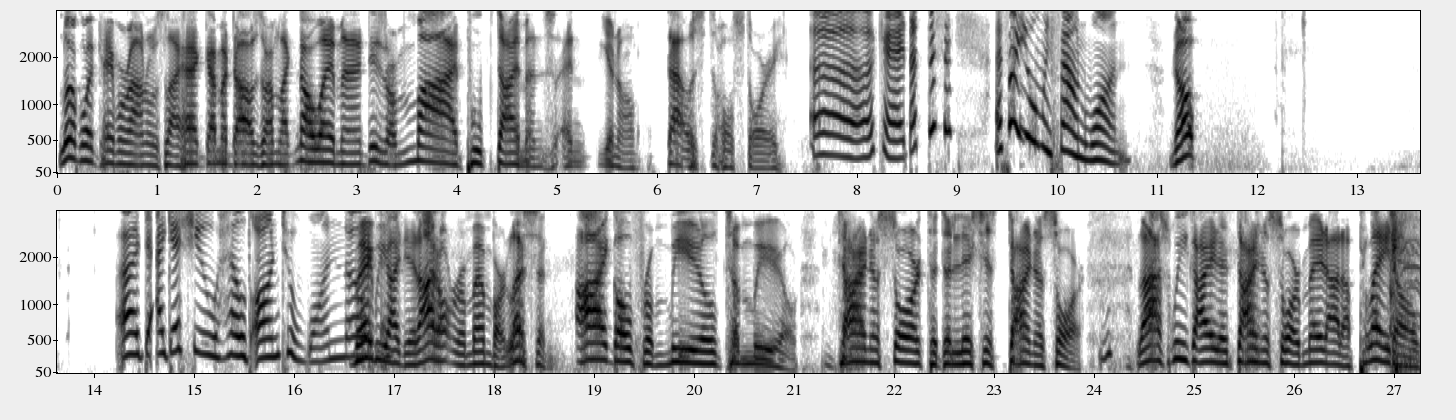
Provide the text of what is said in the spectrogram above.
Look what came around and was like, hey, get my dollars. I'm like, no way, man. These are my poop diamonds. And, you know, that was the whole story. Uh, okay. That this. I thought you only found one. Nope. Uh, I guess you held on to one though. Maybe I did. I don't remember. Listen, I go from meal to meal, dinosaur to delicious dinosaur. Last week I ate a dinosaur made out of Play Doh.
